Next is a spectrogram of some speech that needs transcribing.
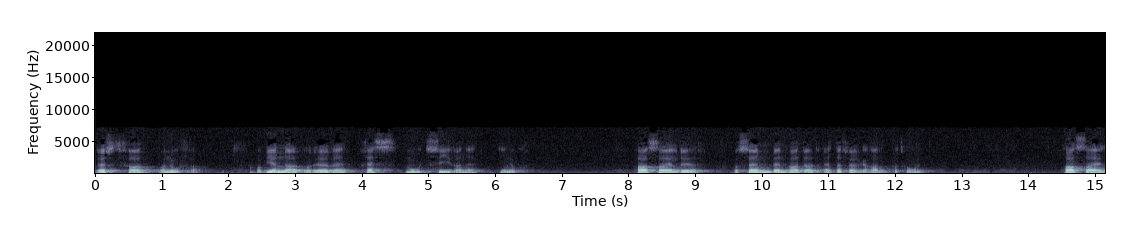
østfra og nordfra og begynner å øve press mot syrerne i nord. Hasael dør, og sønnen Ben-Hadad etterfølger han på tronen. Hasael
